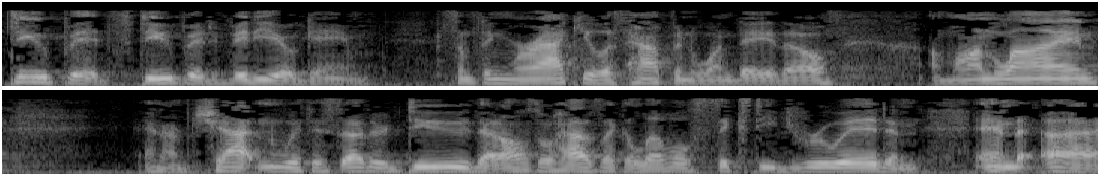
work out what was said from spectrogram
stupid stupid video game. Something miraculous happened one day, though. I'm online and I'm chatting with this other dude that also has like a level 60 druid, and and uh,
